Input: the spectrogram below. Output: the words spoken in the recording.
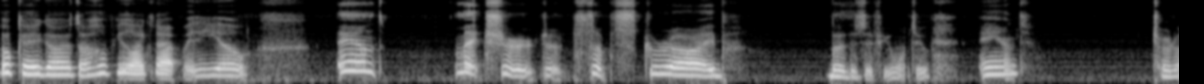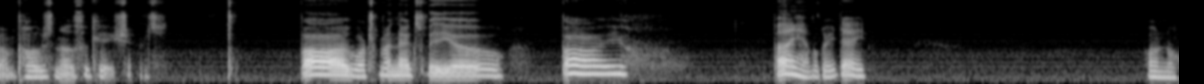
Okay, guys, I hope you like that video. And make sure to subscribe. That is if you want to. And turn on post notifications. Bye. Watch my next video. Bye. Bye. Have a great day. Oh no.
